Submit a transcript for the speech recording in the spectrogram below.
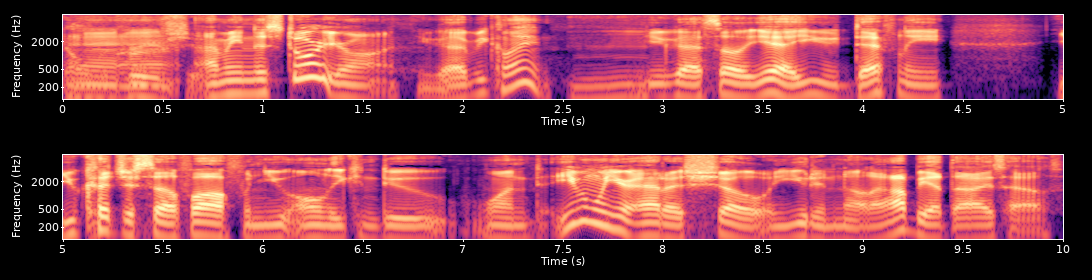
on the cruise ship. I mean, the store you're on, you gotta be clean. Mhm. You got so yeah, you definitely you cut yourself off when you only can do one. Even when you're at a show and you didn't know, like I'll be at the Ice House,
